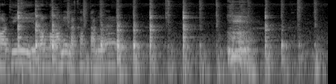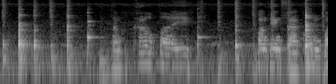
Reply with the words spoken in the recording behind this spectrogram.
อที่ร้อนๆนี่แหละครับตำง่ายทำกับข้าวไป ฟังเพลงสากลไป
